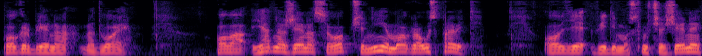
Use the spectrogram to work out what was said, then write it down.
pogrbljena na dvoje. Ova jadna žena se uopće nije mogla uspraviti. Ovdje vidimo slučaj žene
